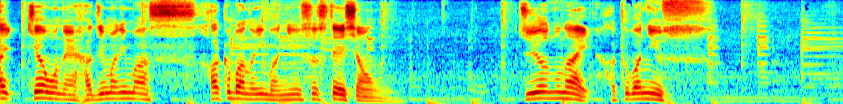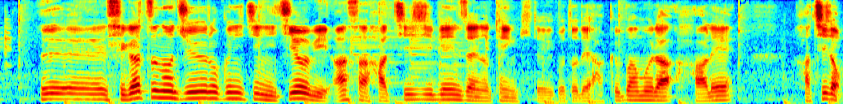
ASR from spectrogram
はい今日もね始まります。白馬の今ニュースステーション。需要のない白馬ニュース。えー、4月の16日日曜日朝8時現在の天気ということで白馬村晴れ8度。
